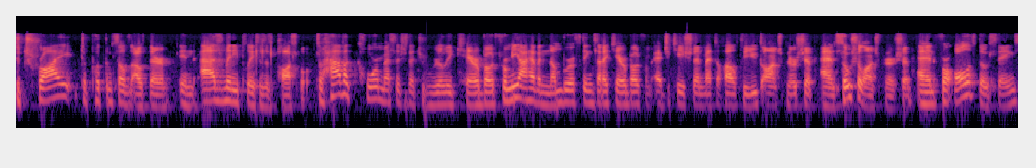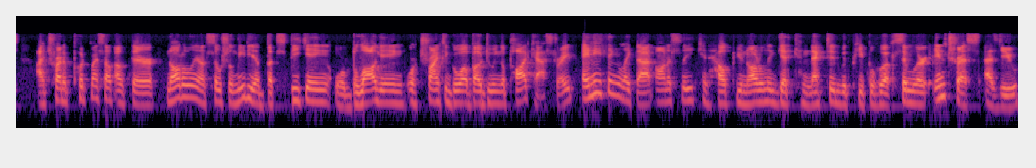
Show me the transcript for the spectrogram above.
to try to put themselves out there in as many places as possible. So have a core message that you really care about. For me, I have a number of things that I care about from education and mental health to youth entrepreneurship and social entrepreneurship. And for all of those things, I try to put myself out there not only on social media, but speaking or blogging or trying to go about doing a podcast, right? Anything like that, honestly, can help you not only get connected with people who have similar interests as you,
